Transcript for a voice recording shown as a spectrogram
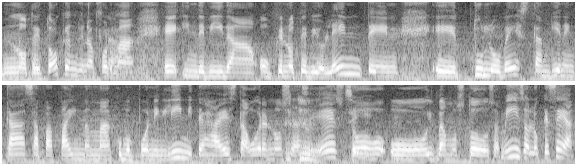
no te toquen de una forma eh, indebida o que no te violenten. Eh, tú lo ves también en casa, papá y mamá, cómo ponen límites, a esta hora no se hace esto, o hoy vamos todos a misa, o lo que sea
